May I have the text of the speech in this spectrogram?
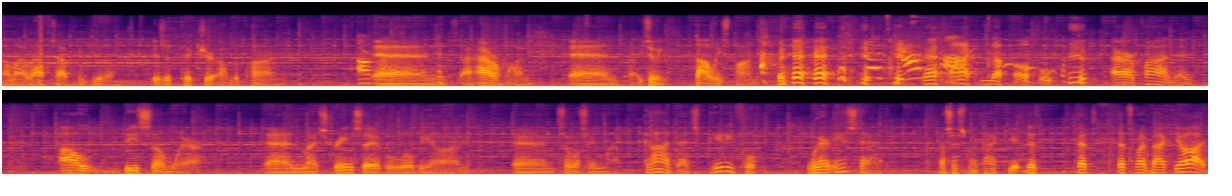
on my laptop computer is a picture of the pond. Our pond. And uh, our pond. And, uh, excuse me, Dolly's pond. No, it's our pond. I know. Our pond, and I'll be somewhere, and my screensaver will be on, and someone will say, "My God, that's beautiful. Where is that?" "That's my backyard. That's, that's that's my backyard."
